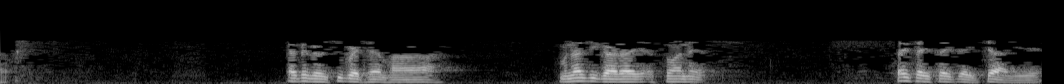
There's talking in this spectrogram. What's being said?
တော့အဲ့ဒါလို့ရှိွက်ထဲမှာမနတိကာရရဲ့အစွမ်းနဲ့စိုက်စိုက်စိုက်စိုက်ကြာနေတဲ့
